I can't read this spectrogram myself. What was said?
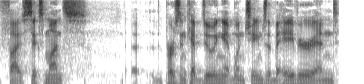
five six months uh, the person kept doing it wouldn't change the behavior and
